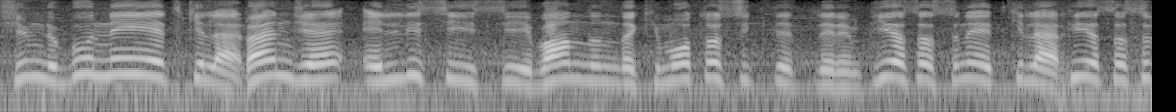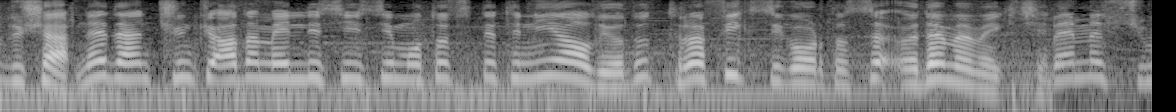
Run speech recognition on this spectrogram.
Şimdi bu neyi etkiler? Bence 50 cc bandındaki motosikletlerin piyasasını etkiler. Piyasası düşer. Neden? Çünkü adam 50 cc motosikleti niye alıyordu? Trafik sigortası ödememek için. Benim ne suçum?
